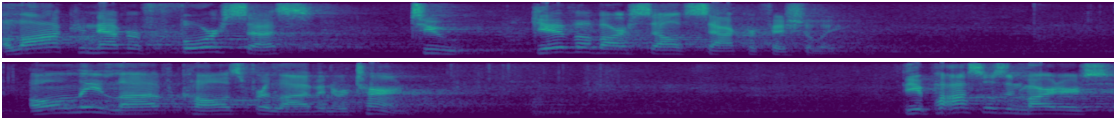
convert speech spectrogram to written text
A law can never force us to give of ourselves sacrificially. Only love calls for love in return. The apostles and martyrs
